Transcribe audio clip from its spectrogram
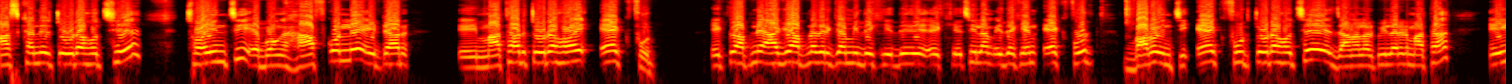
মাঝখানের চৌড়া হচ্ছে ছয় ইঞ্চি এবং হাফ করলে এটার এই মাথার চৌড়া হয় এক ফুট। একটু আপনি আগে আপনাদেরকে আমি দেখিয়ে দেখিয়েছিলাম, এই দেখেন এক ফুট বারো ইঞ্চি, এক ফুট চৌড়া হচ্ছে জানালার পিলারের মাথা। এই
